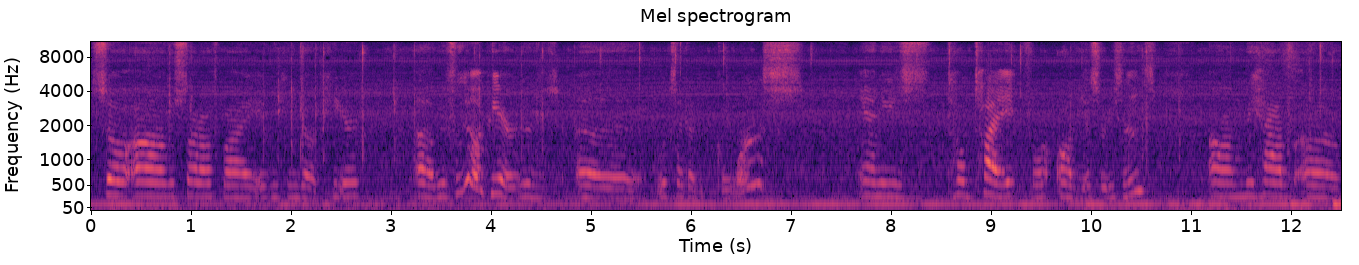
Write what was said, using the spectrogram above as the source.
So uh, we start off by if we can go up here. Uh, if we go up here, uh, looks like a gorse, and he's held tight for obvious reasons. Um, we have um,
